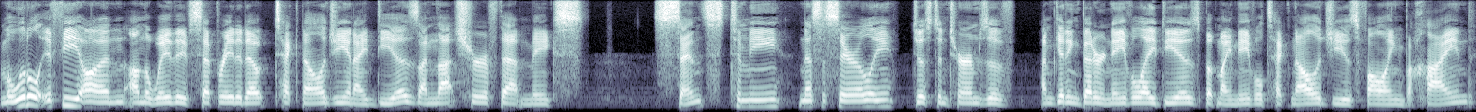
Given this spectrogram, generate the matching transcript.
I'm a little iffy on on the way they've separated out technology and ideas. I'm not sure if that makes sense to me necessarily, just in terms of I'm getting better naval ideas, but my naval technology is falling behind.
